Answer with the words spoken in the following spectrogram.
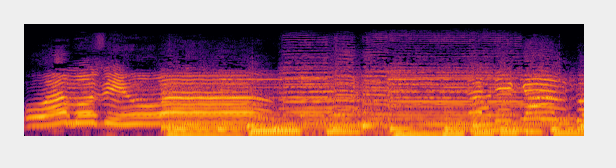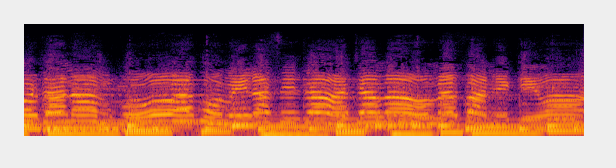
uamuzi huo katika mkutano mkuu wa kumi na sita wa chama umefanikiwa.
